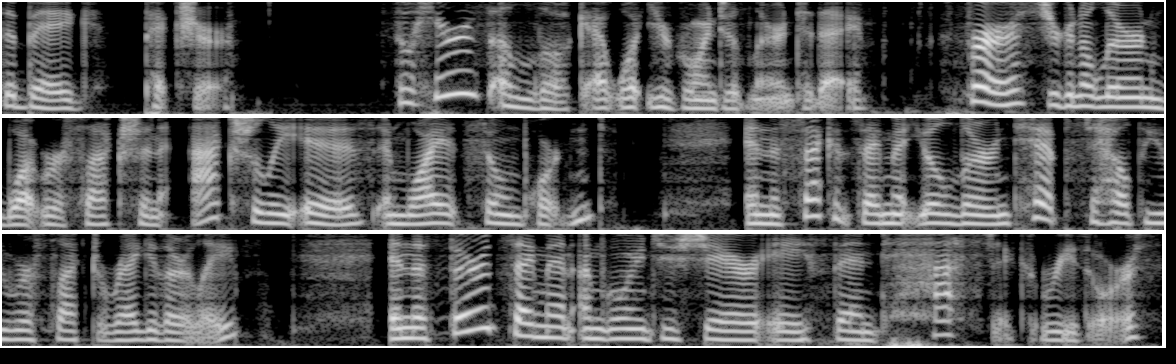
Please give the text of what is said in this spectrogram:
the big picture. So here's a look at what you're going to learn today. First, you're going to learn what reflection actually is and why it's so important. In the second segment, you'll learn tips to help you reflect regularly. In the third segment, I'm going to share a fantastic resource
